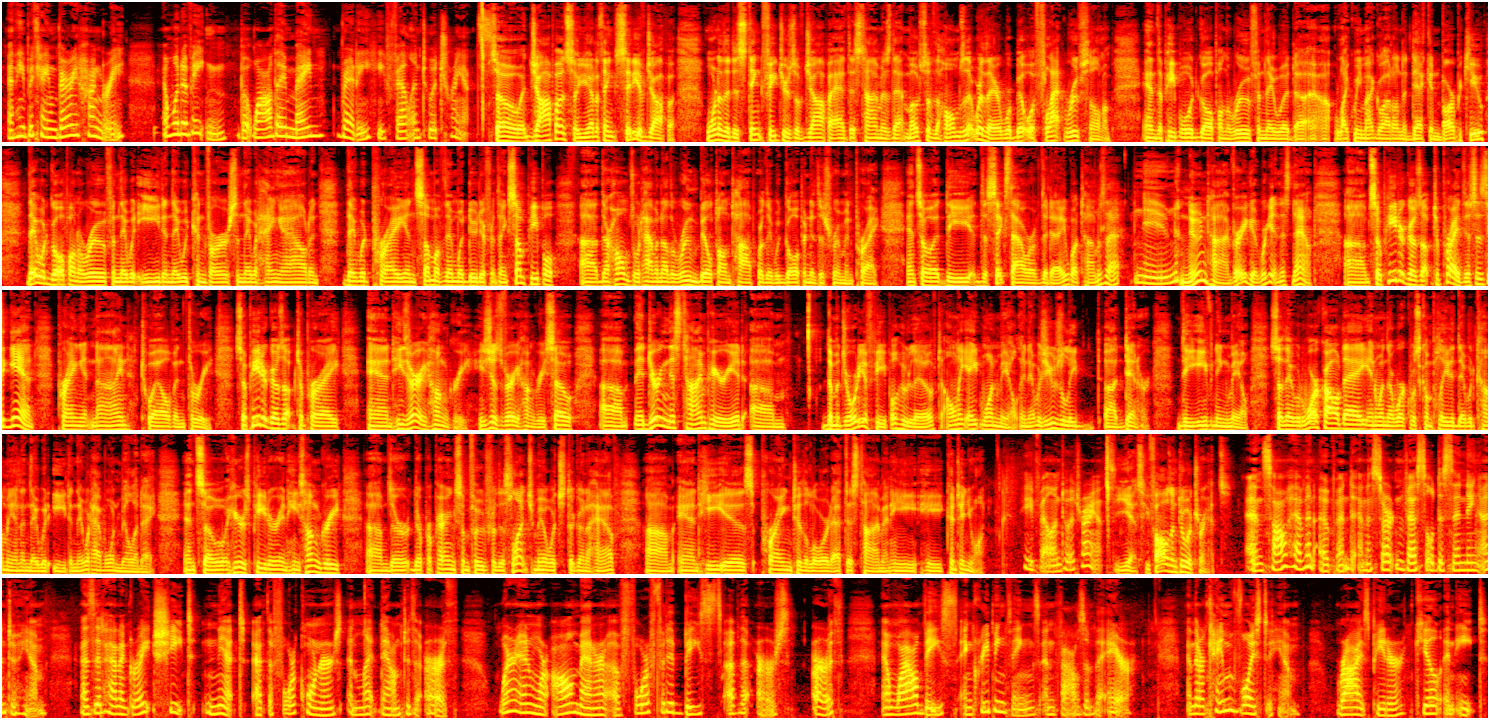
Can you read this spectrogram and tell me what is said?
and he became very hungry and would have eaten, but while they made ready, he fell into a trance. So Joppa, so you got to think city of Joppa. One of the distinct features of Joppa at this time is that most of the homes that were there were built with flat roofs on them, and the people would go up on the roof and they would, uh, uh, like we might go out on a deck and barbecue. They would go up on a roof and they would eat and they would converse and they would hang out and they would pray and some of them would do different things. Some people, uh, their homes would have another room built on top where they would go up into this room and pray. And so at the the sixth hour of the day what time is that? Noon. Noontime. Very good. We're getting this down. Um, so Peter goes up to pray. This is again praying at 9, 12, and 3. So Peter goes up to pray and he's very hungry. He's just very hungry. So um, during this time period, um, the majority of people who lived only ate one meal, and it was usually uh, dinner, the evening meal. So they would work all day, and when their work was completed, they would come in and they would eat, and they would have one meal a day. And so here's Peter, and he's hungry. Um, they're they're preparing some food for this lunch meal, which they're going to have, um, and he is praying to the Lord at this time, and he he continue on. He fell into a trance. Yes, he falls into a trance. And saw heaven opened, and a certain vessel descending unto him as it had a great sheet knit at the four corners and let down to the earth, wherein were all manner of four footed beasts of the earth, earth, and wild beasts, and creeping things, and fowls of the air. And there came a voice to him, Rise, Peter, kill and eat.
